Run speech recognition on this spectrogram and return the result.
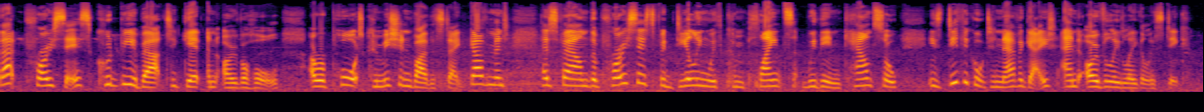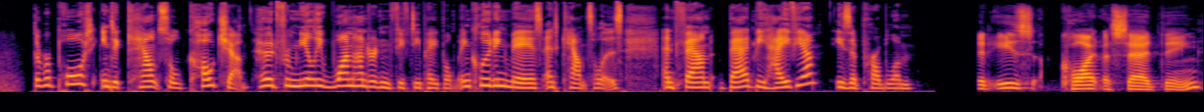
That process could be about to get an overhaul. A report commissioned by the state government has found the process for dealing with complaints within council is difficult to navigate and overly legalistic. The report into council culture heard from nearly 150 people, including mayors and councillors, and found bad behaviour is a problem. It is quite a sad thing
